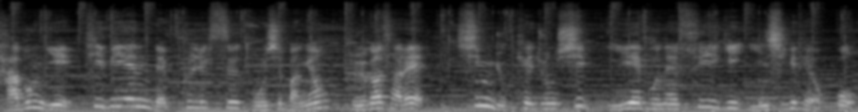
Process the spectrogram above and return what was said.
4분기 TVN 넷플릭스 동시방영 불가사의 16회 중 12회분의 수익이 인식이 되었고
